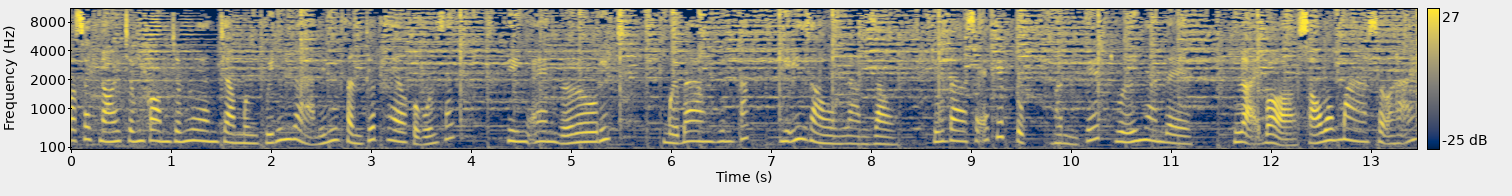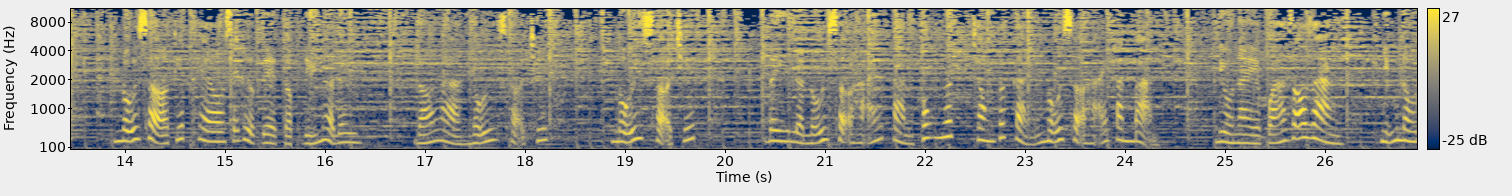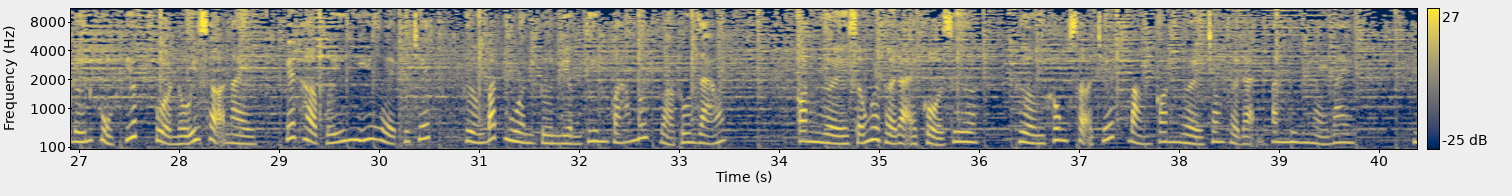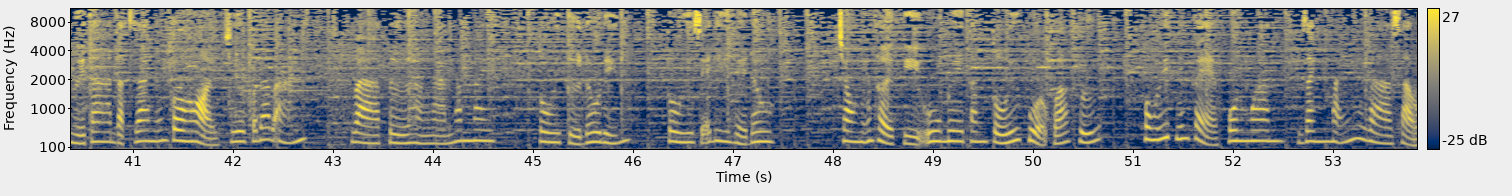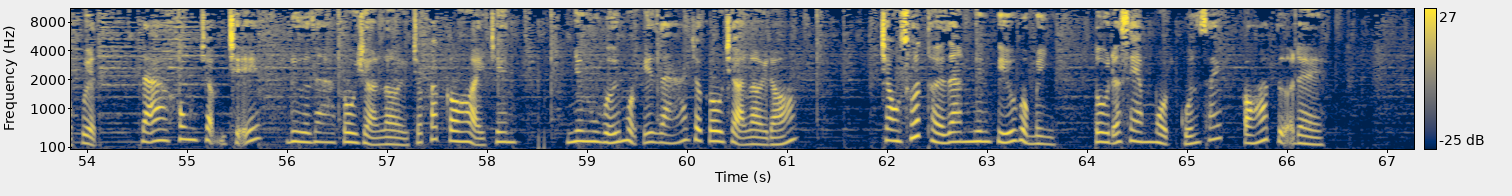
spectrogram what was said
Kho sách nói.com.vn chào mừng quý khán giả đến với phần tiếp theo của cuốn sách King and Grow 13 nguyên tắc nghĩ giàu làm giàu. Chúng ta sẽ tiếp tục phần kết với nhan đề loại bỏ 6 bóng ma sợ hãi. Nỗi sợ tiếp theo sẽ được đề cập đến ở đây, đó là nỗi sợ chết. Nỗi sợ chết đây là nỗi sợ hãi tàn khốc nhất trong tất cả những nỗi sợ hãi căn bản. Điều này quá rõ ràng, những đau đớn khủng khiếp của nỗi sợ này kết hợp với ý nghĩ về cái chết thường bắt nguồn từ niềm tin quá mức vào tôn giáo. Con người sống ở thời đại cổ xưa thường không sợ chết bằng con người trong thời đại văn minh ngày nay. Người ta đặt ra những câu hỏi chưa có đáp án và từ hàng ngàn năm nay tôi từ đâu đến, tôi sẽ đi về đâu. Trong những thời kỳ u mê tăm tối của quá khứ, không ít những kẻ khôn ngoan, danh mãnh và xảo quyệt đã không chậm trễ đưa ra câu trả lời cho các câu hỏi trên, nhưng với một cái giá cho câu trả lời đó. Trong suốt thời gian nghiên cứu của mình, tôi đã xem một cuốn sách có tựa đề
